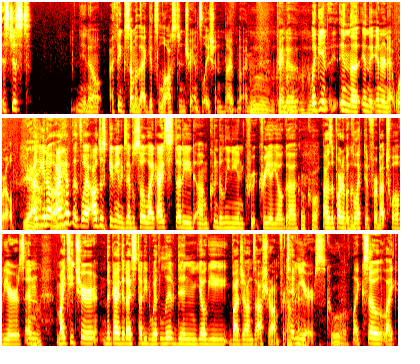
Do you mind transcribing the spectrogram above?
it's just you know i think some of that gets lost in translation i'm, I'm Mm, kind of mhm, mhm. like in in the in the internet world Yeah. uh, you know i have this like, i'll just give you an example so like i studied um, kundalini and kriya yoga Oh, cool. I was a part of a Mm-hmm. collective for about 12 years. And my teacher, the guy that I studied with, lived in Yogi Bhajan's ashram for 10 Okay. years. Cool. Like, so, like,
